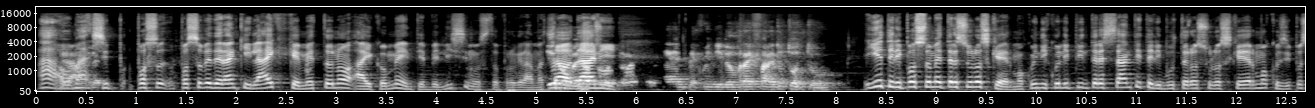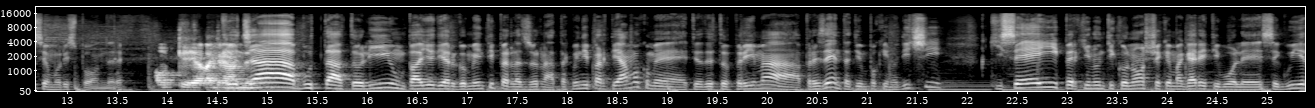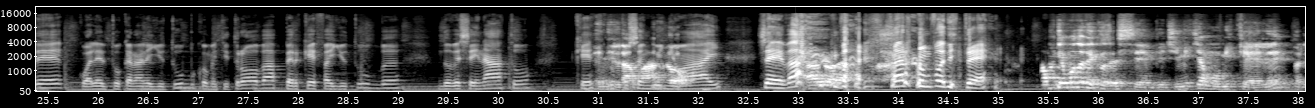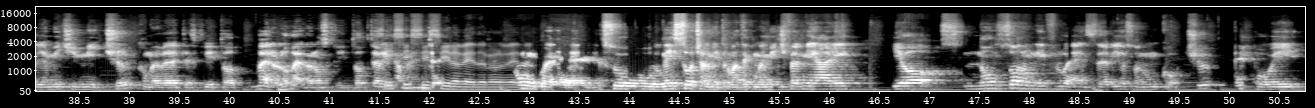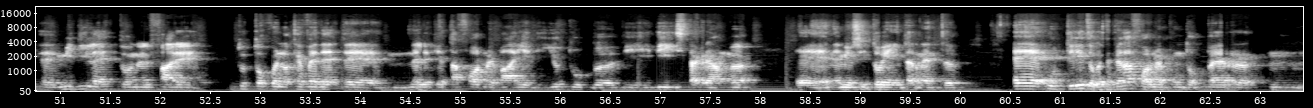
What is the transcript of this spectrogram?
Ah, oh, ma si, posso, posso, vedere anche i like che mettono ai commenti. È bellissimo sto programma. Ciao Dani. Niente, quindi dovrai fare tutto tu. Io te li posso mettere sullo schermo, quindi quelli più interessanti te li butterò sullo schermo così possiamo rispondere. Ok, alla grande. Ti ho già buttato lì un paio di argomenti per la giornata, quindi partiamo come ti ho detto prima, presentati un pochino, dici chi sei per chi non ti conosce che magari ti vuole seguire, qual è il tuo canale YouTube, come ti trova, perché fai YouTube, dove sei nato, che gruppo sanguigno hai. Cioè, va, allora... parla un po' di te. Partiamo dalle cose semplici. Mi chiamo Michele, per gli amici Mitch, come vedete scritto. Vero, lo vedono scritto, teoricamente. Sì, sì, sì, sì lo vedono, lo vedono. Comunque, su, nei social mi trovate come Mitch Ferniani. Io non sono un influencer, io sono un coach e poi eh, mi diletto nel fare tutto quello che vedete nelle piattaforme varie di YouTube, di, di Instagram, e nel mio sito internet. E utilizzo queste piattaforme appunto per... Mh,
